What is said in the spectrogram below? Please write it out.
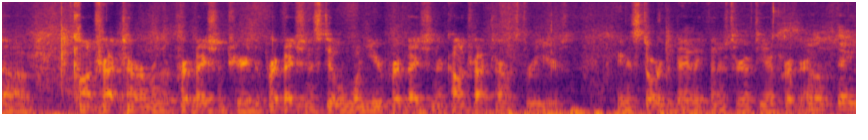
uh, contract term or their probation period. Their probation is still one-year probation, their contract term is three years. And it started the day they finished their FTO program. Well, if they,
